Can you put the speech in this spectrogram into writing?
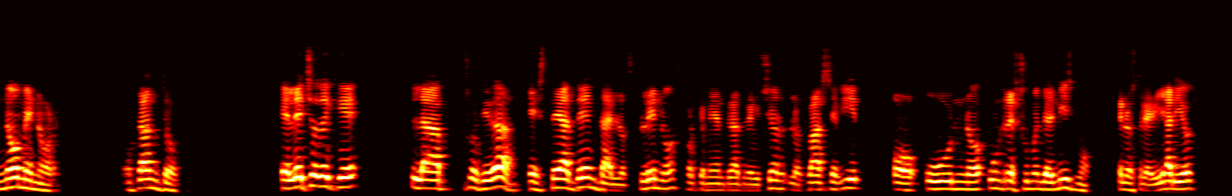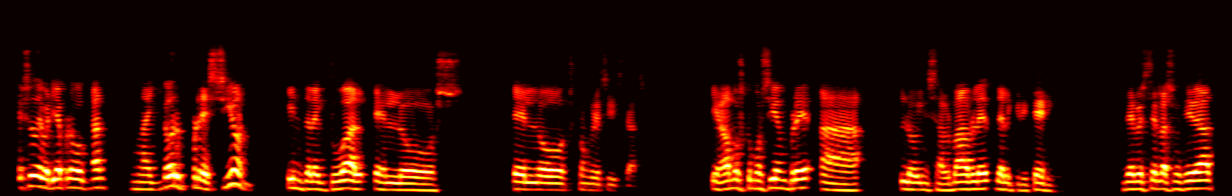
no menor. Por tanto, el hecho de que la sociedad esté atenta en los plenos, porque mediante la televisión los va a seguir, o un, resumen del mismo en los telediarios, eso debería provocar mayor presión intelectual en los congresistas. Llegamos, como siempre, a lo insalvable del criterio. Debe ser la sociedad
